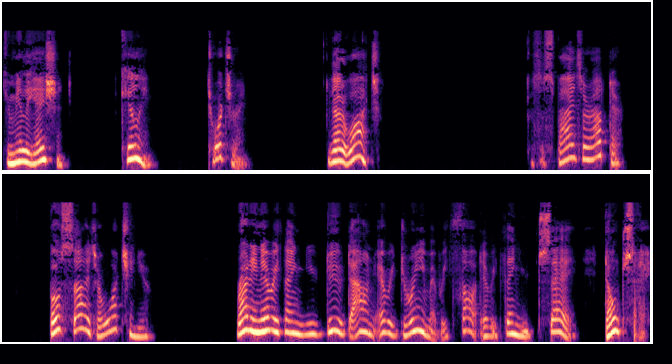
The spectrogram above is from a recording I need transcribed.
humiliation, killing, torturing. You gotta watch. Because the spies are out there. Both sides are watching you. Writing everything you do down, every dream, every thought, everything you say, don't say.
